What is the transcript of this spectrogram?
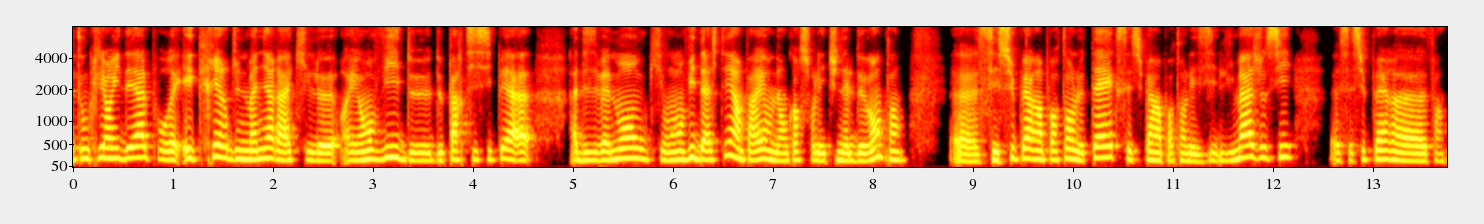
de ton client idéal pour écrire d'une manière à qu'il euh, ait envie de, participer à, à, des événements ou qui ont envie d'acheter. Hein. Pareil, on est encore sur les tunnels de vente. Hein. Euh, c'est super important le texte, c'est super important l'image aussi. Euh, c'est super. Enfin,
